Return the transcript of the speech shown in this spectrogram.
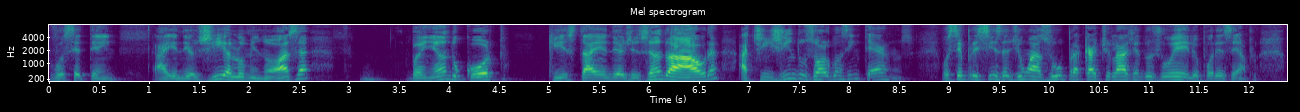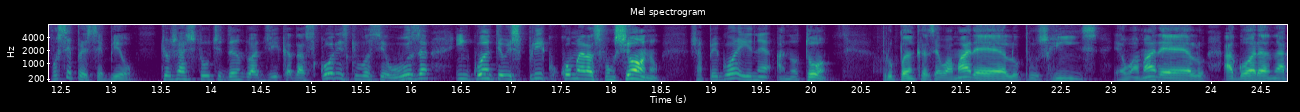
você tem a energia luminosa banhando o corpo, que está energizando a aura, atingindo os órgãos internos. Você precisa de um azul para cartilagem do joelho, por exemplo. Você percebeu que eu já estou te dando a dica das cores que você usa enquanto eu explico como elas funcionam? Já pegou aí, né? Anotou? Para o pâncreas é o amarelo, para os rins é o amarelo, agora na,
